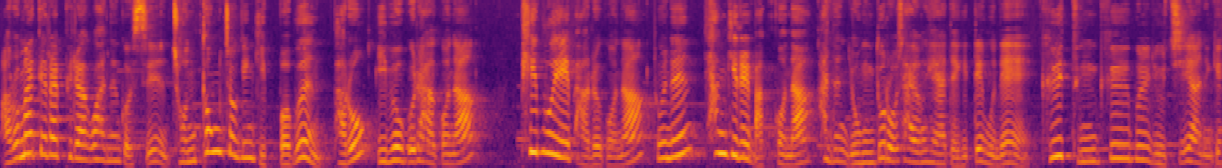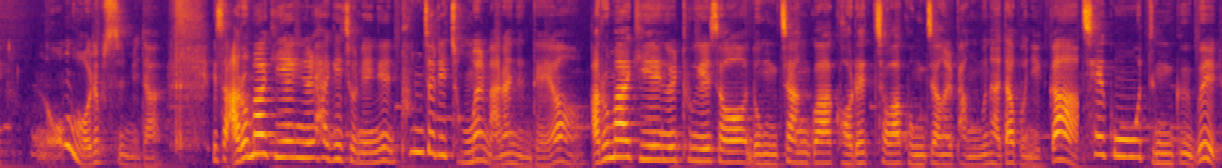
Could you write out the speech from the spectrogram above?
아로마 테라피라고 하는 것은 전통적인 기법은 바로 입욕을 하거나 피부에 바르거나 또는 향기를 맡거나 하는 용도로 사용해야 되기 때문에 그 등급을 유지하는 게 너무 어렵습니다. 그래서 아로마 기행을 하기 전에는 품절이 정말 많았는데요. 아로마 기행을 통해서 농장과 거래처와 공장을 방문하다 보니까 최고 등급을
